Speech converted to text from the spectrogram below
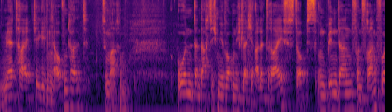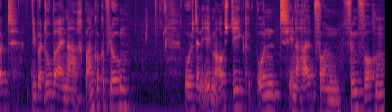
mehrtägigen Aufenthalt zu machen. Und dann dachte ich mir, warum nicht gleich alle drei Stops und bin dann von Frankfurt über Dubai nach Bangkok geflogen wo ich dann eben ausstieg und innerhalb von fünf Wochen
